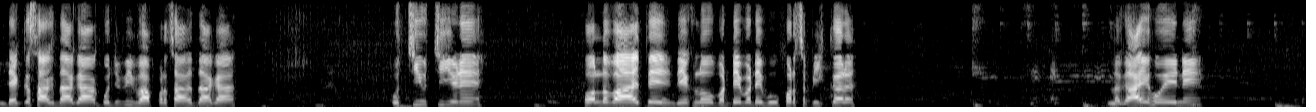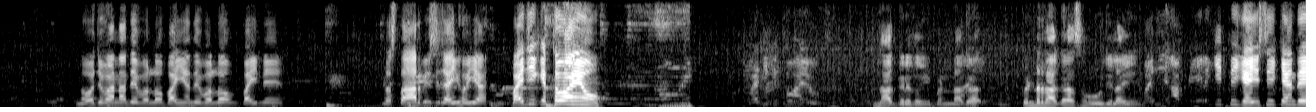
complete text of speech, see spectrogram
ਡਿੱਗ ਸਕਦਾਗਾ ਕੁਝ ਵੀ ਵਾਪਰ ਸਕਦਾਗਾ। ਉੱਚੀ ਉੱਚੀ ਜਿਹੜੇ ਫੁੱਲ ਆਵਾਜ਼ ਤੇ ਦੇਖ ਲਓ ਵੱਡੇ ਵੱਡੇ ਵੂਫਰ ਸਪੀਕਰ ਲਗਾਏ ਹੋਏ ਨੇ। ਨੌਜਵਾਨਾਂ ਦੇ ਵੱਲੋਂ ਬਾਈਆਂ ਦੇ ਵੱਲੋਂ ਬਾਈ ਨੇ ਦਸਤਾਰ ਵੀ ਸਜਾਈ ਹੋਈ ਆ। ਬਾਈ ਜੀ ਕਿੱਥੋਂ ਆਏ ਹੋ? ਬਾਈ ਜੀ ਕਿੱਥੋਂ ਆਏ ਹੋ? ਨਾਗਰੇ ਤੋਂ ਜੀ ਪਿੰਡ ਨਾਗਰਾ ਪਿੰਡ ਨਾਗਰਾ ਸੰਗਰੂਰ ਜ਼ਿਲ੍ਹਾ ਜੀ। ਬਾਈ ਜੀ ਅਪੀਲ ਕੀਤੀ ਗਈ ਸੀ ਕਹਿੰਦੇ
